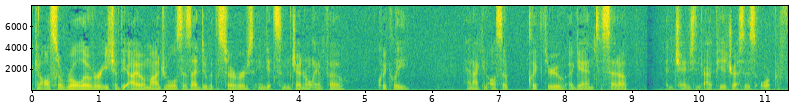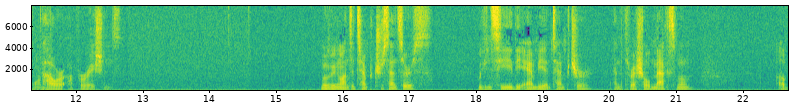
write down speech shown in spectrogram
I can also roll over each of the I.O. modules as I did with the servers and get some general info quickly. And I can also click through again to set up and change the IP addresses or perform power operations. Moving on to temperature sensors, we can see the ambient temperature and the threshold maximum of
